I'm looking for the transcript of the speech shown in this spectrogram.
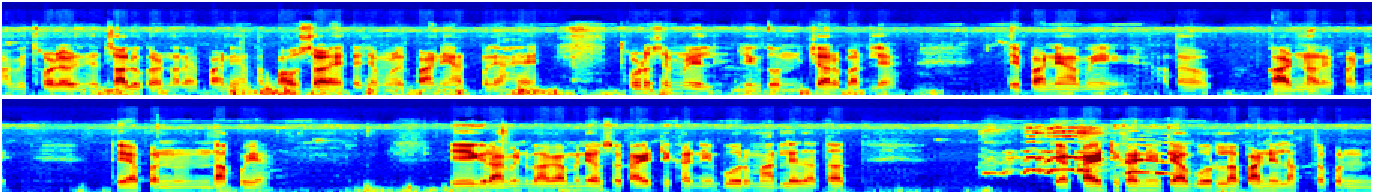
आम्ही थोड्या वेळाने चालू करणार आहे. पाणी आता पावसाळा आहे त्याच्यामुळे पाणी आतमध्ये आहे. थोडंसं मिळेल एक दोन चार बादल्या ते पाणी आम्ही आता काढणार आहे पाणी. ते आपण दाखवूया. हे ग्रामीण भागामध्ये असं काही ठिकाणी बोर मारले जातात. त्या काही ठिकाणी त्या बोरला पाणी लागतं पण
